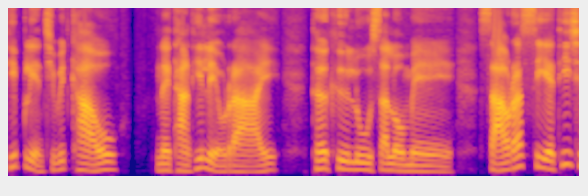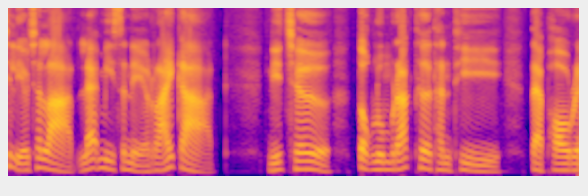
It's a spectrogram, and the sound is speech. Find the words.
ที่เปลี่ยนชีวิตเขา ในทางที่เลวร้าย เธอคือลูซาโลเม สาวรัสเซียที่เฉลียวฉลาดและมีเสน่ห์ร้ายกาจนิเชอร์ตกหลุมรักเธอทันที แต่พอเร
